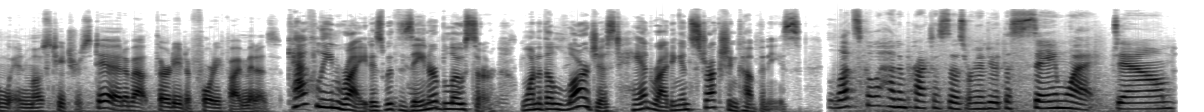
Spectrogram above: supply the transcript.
and most teachers did, about 30 to 45 minutes. Kathleen Wright is with Zaner-Bloser, one of the largest handwriting instruction companies. Let's go ahead and practice those. We're going to do it the same way. Down.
